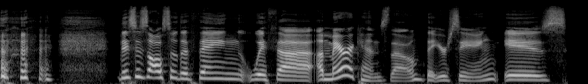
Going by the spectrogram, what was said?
this is also the thing with uh, Americans, though, that you're seeing is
